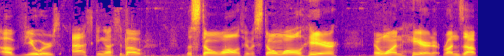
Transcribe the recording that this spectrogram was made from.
of viewers asking us about the stone walls. We have a stone wall here and one here and it runs up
